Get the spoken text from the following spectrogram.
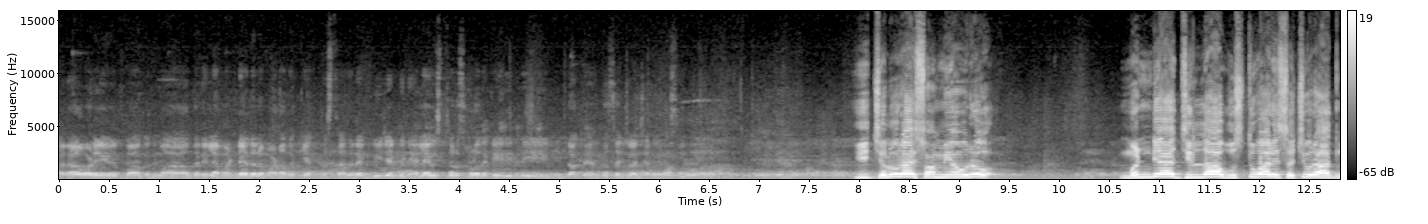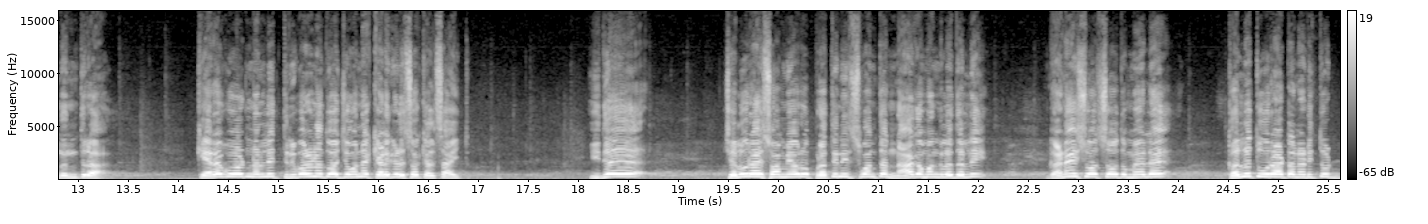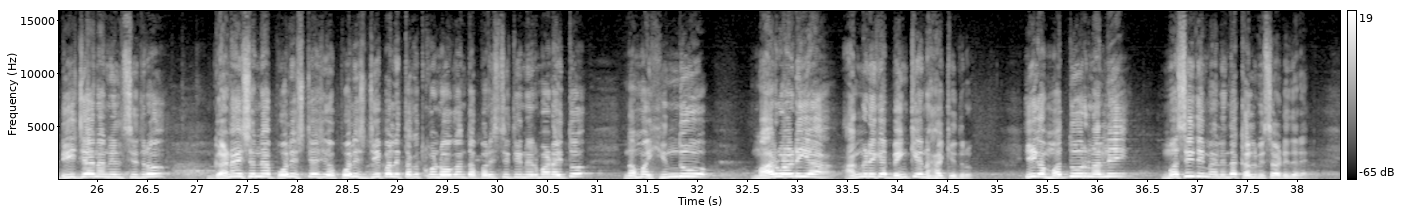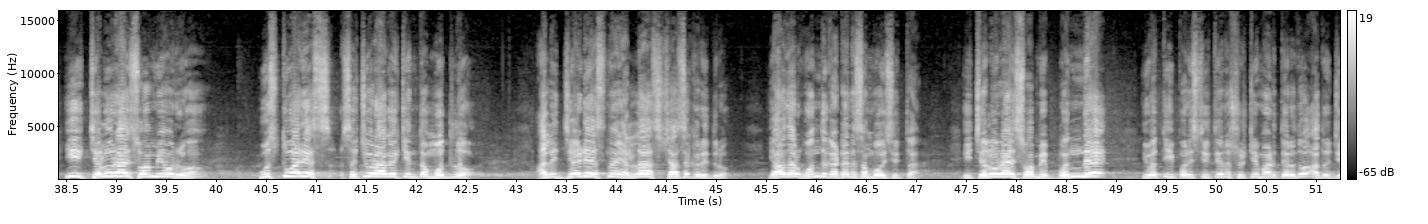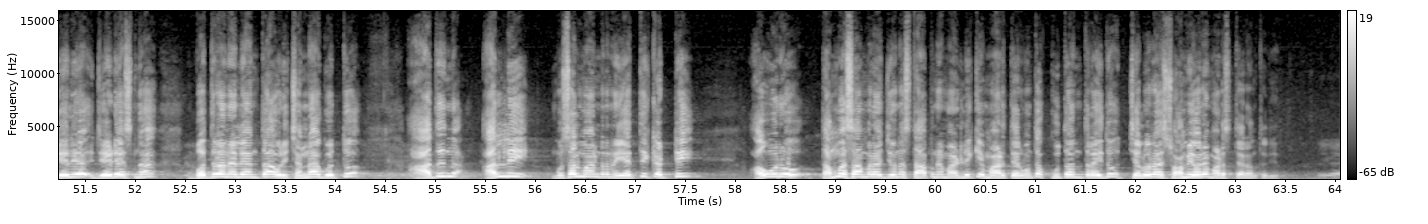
ಕರಾವಳಿ ಭಾಗದ ಮಾದರಿಯಲ್ಲೇ ಮಂಡ್ಯದಲ್ಲೇ ಮಾಡೋದಕ್ಕೆ ಯತ್ನಿಸ್ತಾ ಇದ್ದಾರೆ. ಬಿಜೆಪಿ ನೆಲೆ ವಿಸ್ತರಿಸ್ಕೊಳ್ಳೋದಕ್ಕೆ ಈ ರೀತಿ ಮುಂದಾಗ್ತದೆ ಅಂತ ಸಚಿವ ಅವರು. ಈ ಚಲುವರಾಯ ಸ್ವಾಮಿ ಅವರು ಮಂಡ್ಯ ಜಿಲ್ಲಾ ಉಸ್ತುವಾರಿ ಸಚಿವರಾದ ನಂತರ ಕೆರಗೋಡ್ನಲ್ಲಿ ತ್ರಿವರ್ಣ ಧ್ವಜವನ್ನು ಕೆಳಗಿಳಿಸೋ ಕೆಲಸ ಆಯಿತು. ಇದೇ ಚಲುವರಾಯ ಸ್ವಾಮಿಯವರು ಪ್ರತಿನಿಧಿಸುವಂಥ ನಾಗಮಂಗಲದಲ್ಲಿ ಗಣೇಶೋತ್ಸವದ ಮೇಲೆ ಕಲ್ಲು ತೂರಾಟ ನಡೀತು. ಡಿ ಜೆನ ನಿಲ್ಲಿಸಿದ್ರು ಗಣೇಶನ್ನೇ ಪೊಲೀಸ್ ಸ್ಟೇಷನ್ ಪೊಲೀಸ್ ಜೀಪಲ್ಲಿ ತೆಗೆದುಕೊಂಡು ಹೋಗುವಂಥ ಪರಿಸ್ಥಿತಿ ನಿರ್ಮಾಣ ಆಯಿತು. ನಮ್ಮ ಹಿಂದೂ ಮಾರ್ವಾಡಿಯ ಅಂಗಡಿಗೆ ಬೆಂಕಿಯನ್ನು ಹಾಕಿದರು. ಈಗ ಮದ್ದೂರಿನಲ್ಲಿ ಮಸೀದಿ ಮೇಲಿಂದ ಕಲ್ಲು ಬಿಸಾಡಿದ್ದಾರೆ. ಈ ಚಲುವರಾಯ ಸ್ವಾಮಿಯವರು ಉಸ್ತುವಾರಿ ಸಚಿವರಾಗೋಕ್ಕಿಂತ ಮೊದಲು ಅಲ್ಲಿ ಜೆ ಡಿ ಎಸ್ನ ಎಲ್ಲ ಶಾಸಕರಿದ್ದರು ಯಾವುದಾದ್ರು ಒಂದು ಘಟನೆ ಸಂಭವಿಸಿತ್ತ? ಈ ಚಲುವರಾಯ ಸ್ವಾಮಿ ಬಂದೇ ಇವತ್ತು ಈ ಪರಿಸ್ಥಿತಿಯನ್ನು ಸೃಷ್ಟಿ ಮಾಡ್ತಿರೋದು ಅದು ಜೆ ಜೆ ಡಿ ಎಸ್ನ ಭದ್ರನೆಲೆ ಅಂತ ಅವ್ರಿಗೆ ಚೆನ್ನಾಗಿ ಗೊತ್ತು. ಅದನ್ನು ಅಲ್ಲಿ ಮುಸಲ್ಮಾನರನ್ನ ಎತ್ತಿ ಕಟ್ಟಿ ಅವರು ತಮ್ಮ ಸಾಮ್ರಾಜ್ಯವನ್ನು ಸ್ಥಾಪನೆ ಮಾಡಲಿಕ್ಕೆ ಮಾಡ್ತಾ ಇರುವಂಥ ಕುತಂತ್ರ ಇದು ಚಲುವರಾಯ ಸ್ವಾಮಿಯವರೇ ಮಾಡಿಸ್ತಾ ಇರೋಂಥದ್ದು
